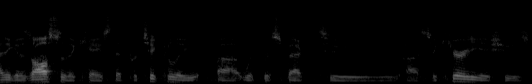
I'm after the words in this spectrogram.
I think it is also the case that particularly uh, with respect to uh, security issues,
